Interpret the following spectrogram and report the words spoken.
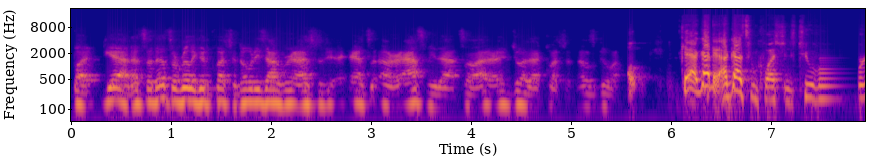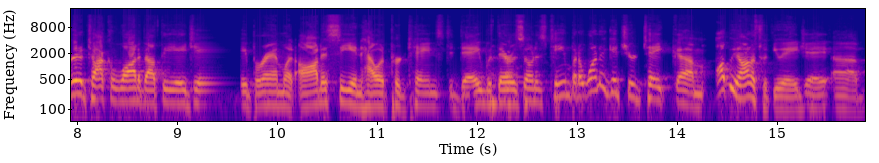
but yeah, that's a that's a really good question. Nobody's ever asked, asked or asked me that, so I, enjoy that question. That was a good one. Okay, I got I got some questions too. We're, going to talk a lot about the AJ Bramlett Odyssey and how it pertains today with Arizona's team, but I want to get your take. Um, I'll be honest with you, AJ. Um,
